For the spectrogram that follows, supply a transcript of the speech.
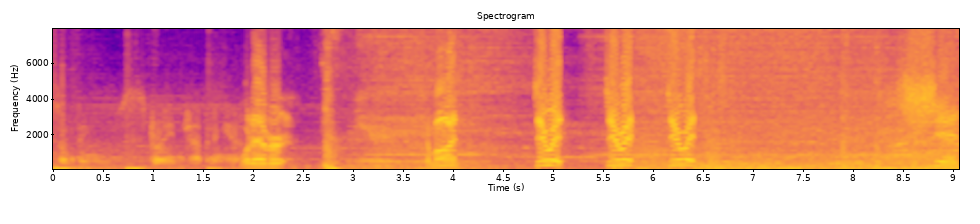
Something strange happening here. Whatever. Come on. Do it! Do it! Do it! Shit.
